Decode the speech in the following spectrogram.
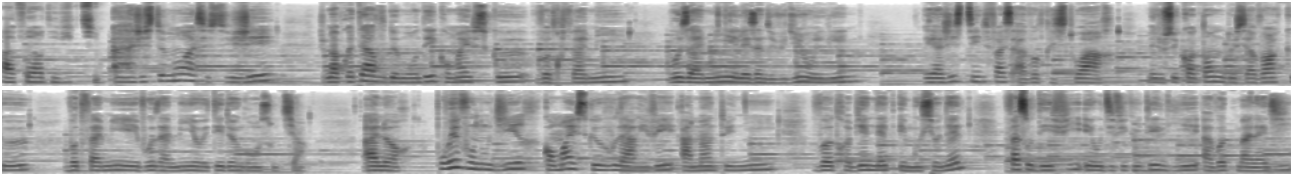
à faire des victimes. Ah, justement, à ce sujet, je m'apprêtais à vous demander comment est-ce que votre famille, vos amis et les individus en ligne réagissent-ils face à votre histoire? Mais je suis contente de savoir que votre famille et vos amis ont été d'un grand soutien. Alors, pouvez-vous nous dire comment est-ce que vous arrivez à maintenir votre bien-être émotionnel face aux défis et aux difficultés liées à votre maladie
